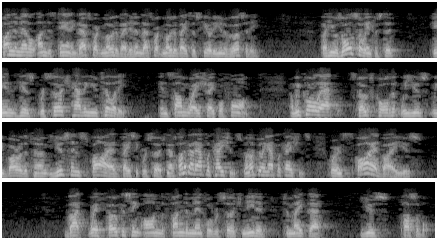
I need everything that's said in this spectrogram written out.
fundamental understanding. That's what motivated him. That's what motivates us here at a university. But he was also interested in his research having utility in some way, shape, or form. And we call that, Stokes calls it, we use, we borrow the term use-inspired basic research. Now, it's not about applications. We're not doing applications. We're inspired by a use, but we're focusing on the fundamental research needed to make that use possible.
